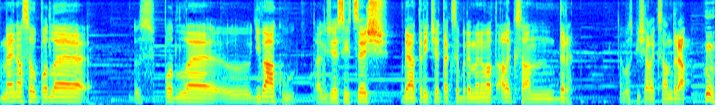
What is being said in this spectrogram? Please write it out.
jména jsou podle, podle uh, diváků. Takže jestli chceš Beatrice, tak se bude jmenovat Alexandr. Nebo spíš Alexandra. Hm.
